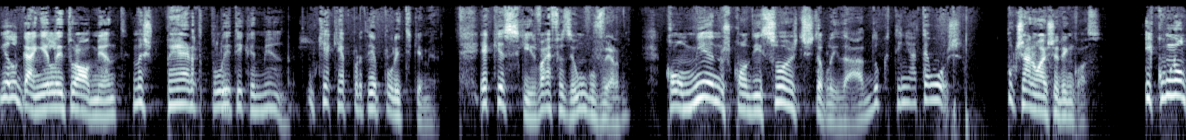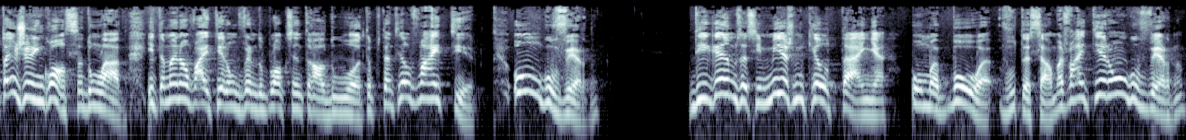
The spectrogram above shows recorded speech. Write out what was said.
Ele ganha eleitoralmente, mas perde politicamente. O que é que é perder politicamente? É que a seguir vai fazer um governo com menos condições de estabilidade do que tinha até hoje. Porque já não há geringonça. E como não tem geringonça de um lado e também não vai ter um governo do Bloco Central do outro, portanto, ele vai ter um governo, digamos assim, mesmo que ele tenha uma boa votação, mas vai ter um governo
